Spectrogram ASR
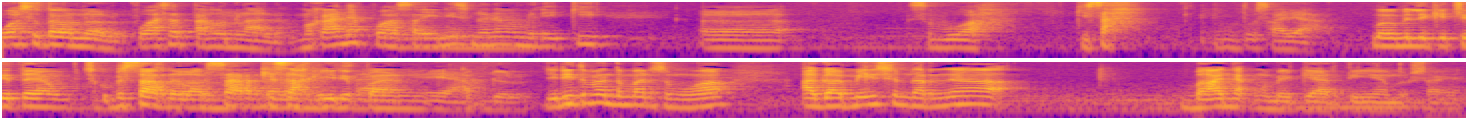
Puasa tahun lalu. Puasa tahun lalu. Makanya puasa ini sebenarnya memiliki eh, sebuah kisah untuk saya. memiliki cerita yang cukup besar Cukup dalam besar dalam kisah hidup kehidupan saya, iya. Abdul. Jadi teman-teman semua, agama ini sebenarnya banyak memiliki artinya menurut saya.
